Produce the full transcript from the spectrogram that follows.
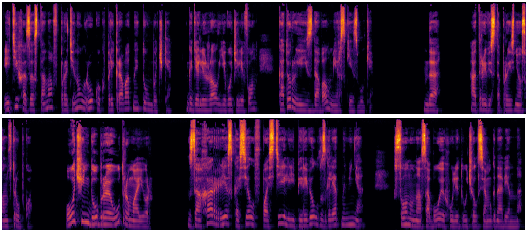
и тихо застонав, протянул руку к прикроватной тумбочке, где лежал его телефон, который издавал мерзкие звуки. "Да", отрывисто произнес он в трубку. "Очень доброе утро, майор". Захар резко сел в постели и перевел взгляд на меня. Сон у нас обоих улетучился мгновенно.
